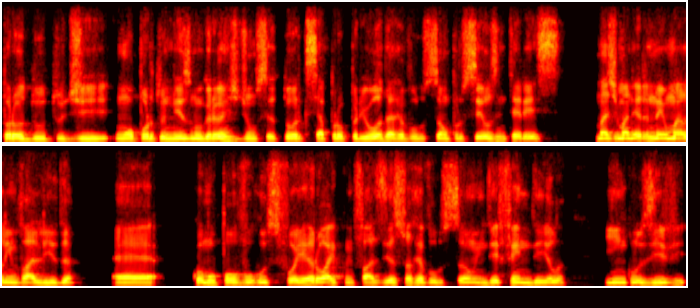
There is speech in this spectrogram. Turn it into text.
produto de um oportunismo grande de um setor que se apropriou da revolução para os seus interesses, mas de maneira nenhuma ela invalida é, como o povo russo foi heróico em fazer sua revolução, em defendê-la e, inclusive,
